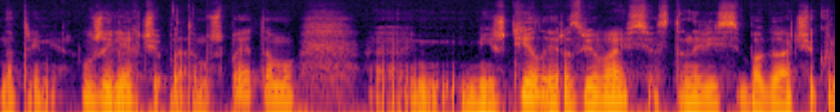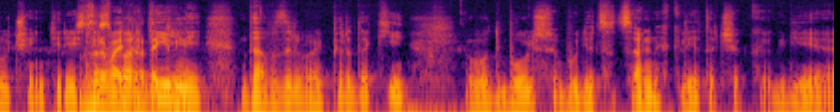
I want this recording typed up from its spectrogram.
например. Уже Да, легче, да. потому что поэтому, э, Миш, делай, развивайся, становись богаче, круче, интереснее, Взрывай спортивней. Да, взрывай пердаки. Вот больше будет социальных клеточек, где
